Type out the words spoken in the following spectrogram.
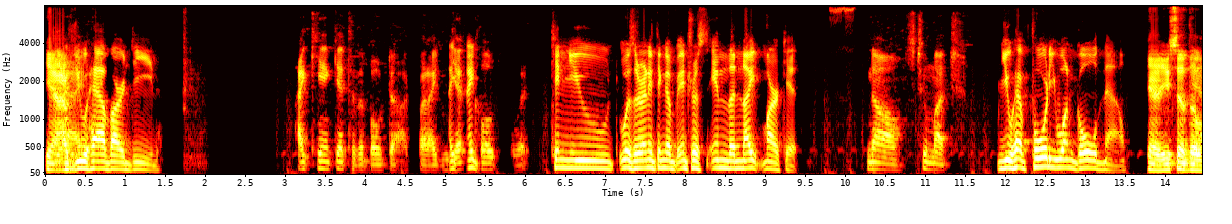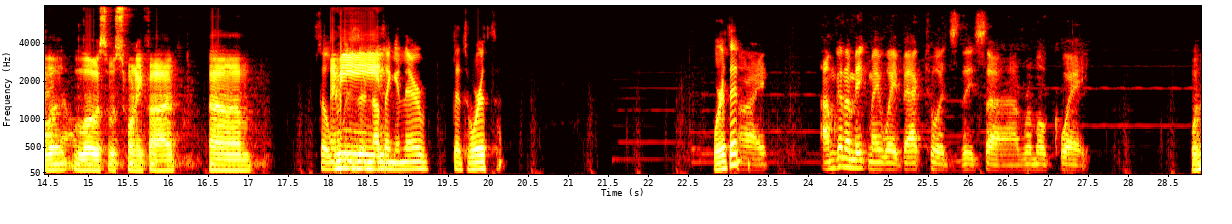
yeah, Yeah. If you have our deed. I can't get to the boat dock, but I can get I- close to it. Can you? Was there anything of interest in the night market? No, it's too much. You have 41 gold now. yeah. You said the Yeah, lo- lowest was twenty five. Um, So I is mean- there nothing in there that's worth worth it? All right, I'm gonna make my way back towards this uh, remote quay what?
